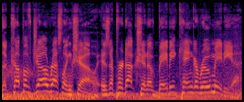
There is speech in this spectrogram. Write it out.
The Cup of Joe Wrestling Show is a production of Baby Kangaroo Media.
